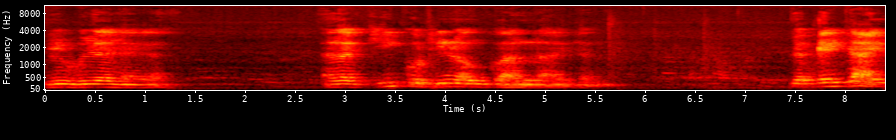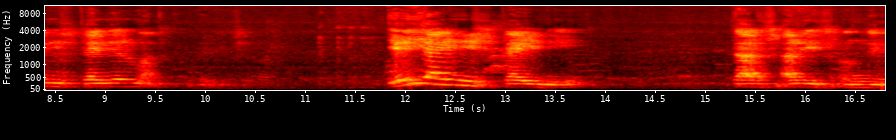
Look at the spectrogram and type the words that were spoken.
যে বুঝা জায়গা এলা কি কঠিন অঙ্ক আল্লাহ এটা এইটা আইনস্টাইনের মাথা এই আইনস্টাইনই তার শালীর সঙ্গে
